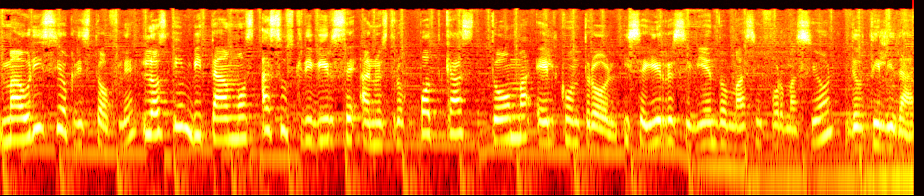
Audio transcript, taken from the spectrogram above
Mauricio Cristófle. Los invitamos a suscribirse a nuestro podcast Toma el Control y seguir recibiendo más información de utilidad.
